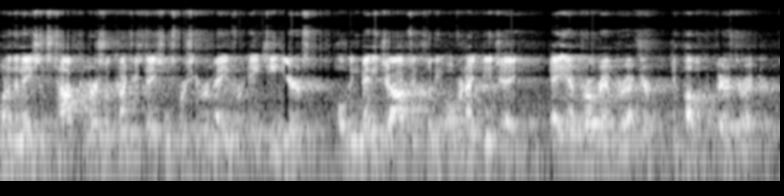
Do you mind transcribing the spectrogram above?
one of the nation's top commercial country stations where she remained for 18 years, holding many jobs including overnight DJ, AM program director, and public affairs director,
